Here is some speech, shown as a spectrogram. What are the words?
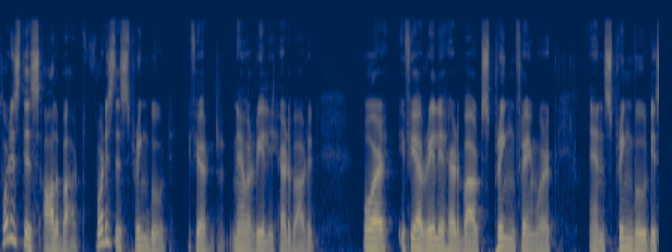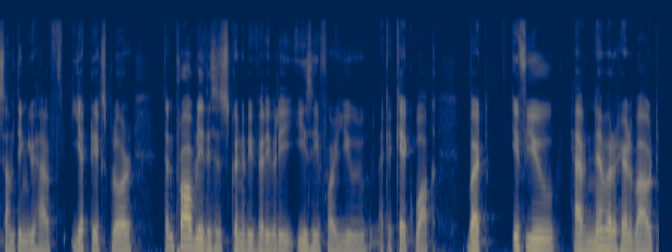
what is this all about? What is this Spring Boot if you have never really heard about it? Or if you have really heard about Spring Framework and Spring Boot is something you have yet to explore, then probably this is going to be very, very easy for you, like a cakewalk. But if you have never heard about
